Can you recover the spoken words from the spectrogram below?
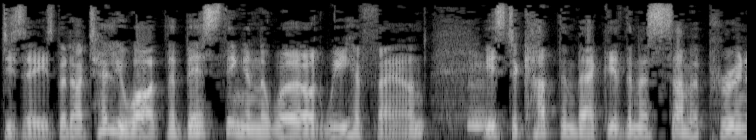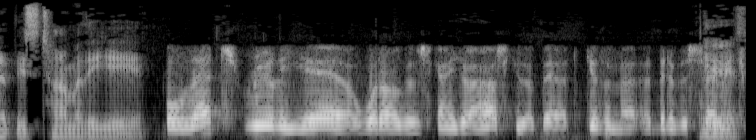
Disease. But I tell you what, the best thing in the world we have found Mm. is to cut them back, give them a summer prune at this time of the year. Well, that's really, yeah, what I was going to ask you about. Give them a, a bit of a savage Yes.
